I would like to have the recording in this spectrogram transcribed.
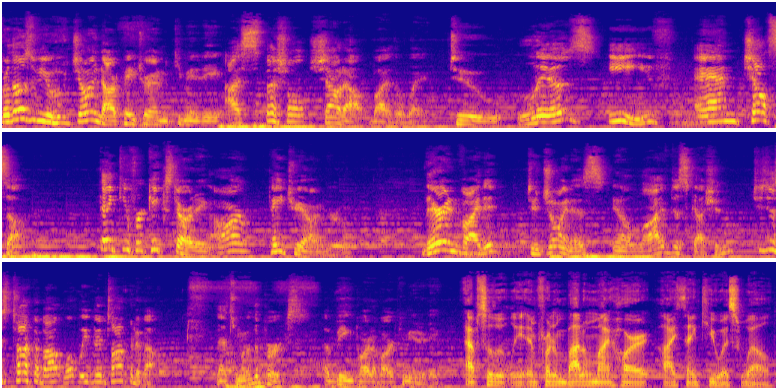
For those of you who've joined our Patreon community, a special shout out, by the way, to Liz, Eve, and Chelsea. Thank you for kickstarting our Patreon group. They're invited to join us in a live discussion to just talk about what we've been talking about. That's one of the perks of being part of our community. Absolutely. And from the bottom of my heart, I thank you as well.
